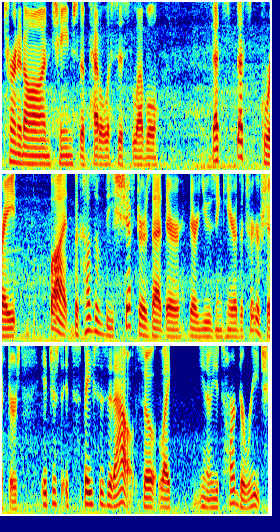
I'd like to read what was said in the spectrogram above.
turn it on, change the pedal assist level. That's that's great, but because of the shifters that they're they're using here the trigger shifters it just it spaces it out so like you know it's hard to reach.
